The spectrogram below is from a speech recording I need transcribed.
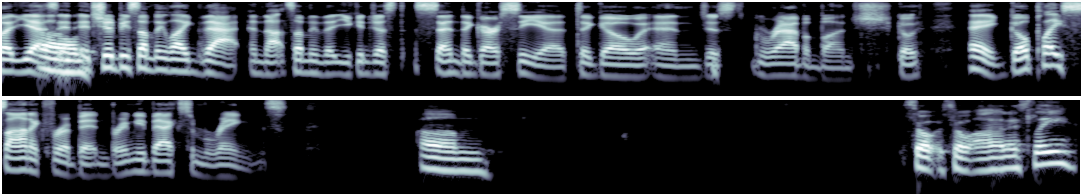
But yes, it, Um, it should be something like that and not something that you can just send to Garcia to go and just grab a bunch. Go, hey, go play Sonic for a bit and bring me back some rings. Um. So so honestly,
